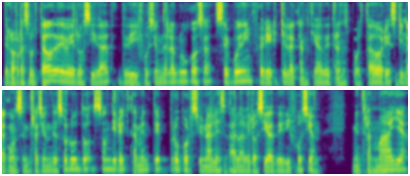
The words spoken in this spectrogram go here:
De los resultados de velocidad de difusión de la glucosa se puede inferir que la cantidad de transportadores y la concentración de soluto son directamente proporcionales a la velocidad de difusión. Mientras más haya,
